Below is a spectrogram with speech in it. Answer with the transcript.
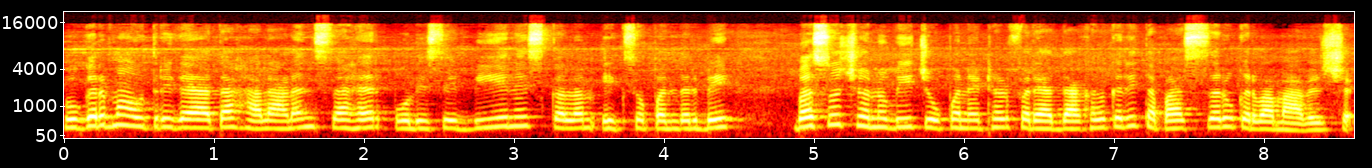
ભૂગર્ભમાં ઉતરી ગયા હતા. હાલ આણંદ શહેર પોલીસે બીએનએસ કલમ એકસો પંદર બે, બસો છન્નું બી ચોપન હેઠળ ફરિયાદ દાખલ કરી તપાસ શરૂ કરવામાં આવેલ છે.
